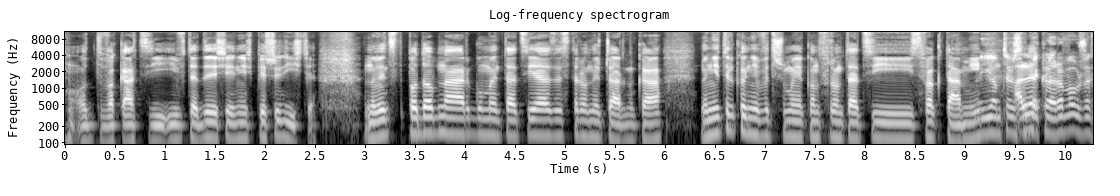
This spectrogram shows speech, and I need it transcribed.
od wakacji i wtedy się nie spieszyliście. No więc podobna argumentacja ze strony Czarnka, no nie tylko nie wytrzymuje konfrontacji z faktami. No I on też ale... zadeklarował, że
